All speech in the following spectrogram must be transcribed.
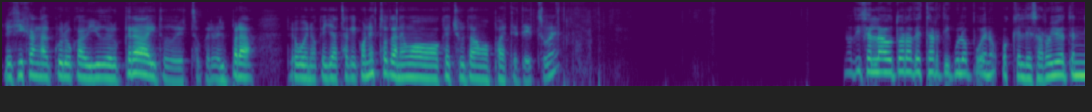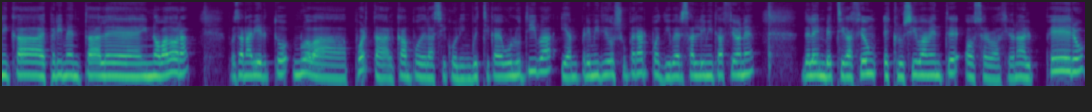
le fijan al cuero cabelludo del CRA y todo esto, pero el PRA. Pero bueno, que ya hasta aquí con esto tenemos que chutamos para este texto, ¿eh? Nos dicen las autoras de este artículo bueno, pues que el desarrollo de técnicas experimentales innovadoras pues han abierto nuevas puertas al campo de la psicolingüística evolutiva y han permitido superar pues, diversas limitaciones de la investigación exclusivamente observacional. Pero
